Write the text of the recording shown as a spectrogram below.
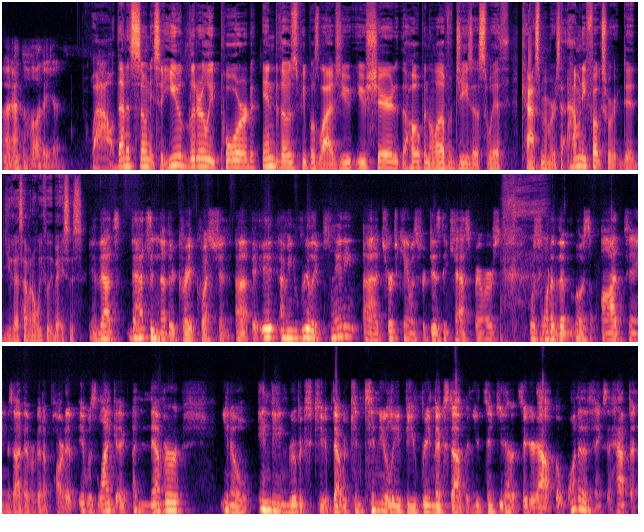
uh, at the Holiday Inn. Wow, that is so neat. So you literally poured into those people's lives. You you shared the hope and the love of Jesus with cast members. How many folks were did you guys have on a weekly basis? Yeah, that's that's another great question. Uh, it, I mean, really, planning church campus for Disney cast members was one of the most odd things I've ever been a part of. It was like a, a never you know, ending Rubik's Cube that would continually be remixed up and you'd think you'd have it figured out. But one of the things that happened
